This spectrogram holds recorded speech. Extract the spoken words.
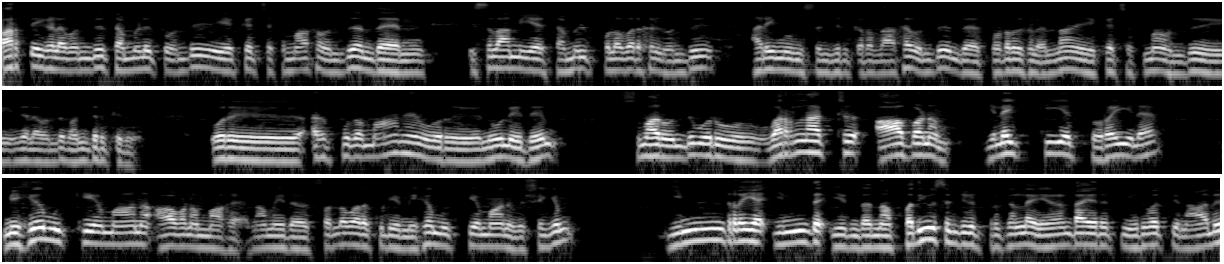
வார்த்தைகளை வந்து தமிழுக்கு வந்து எக்கச்சக்கமாக வந்து அந்த இஸ்லாமிய தமிழ் புலவர்கள் வந்து அறிமுகம் செஞ்சுருக்கிறதாக வந்து இந்த தொடர்கள் எல்லாம் எக்கச்சக்கமாக வந்து இதில் வந்து வந்திருக்குது. ஒரு அற்புதமான ஒரு நூல் இது. சுமார் வந்து ஒரு வரலாற்று ஆவணம் இலக்கிய துறையில் மிக முக்கியமான ஆவணமாக நாம் இதை சொல்ல வரக்கூடிய மிக முக்கியமான விஷயம் இன்றைய இந்த இந்த நான் பதிவு செஞ்சுக்கிட்டு இருக்கேன்ல இரண்டாயிரத்தி இருபத்தி நாலு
